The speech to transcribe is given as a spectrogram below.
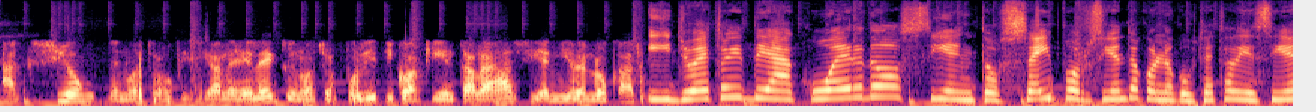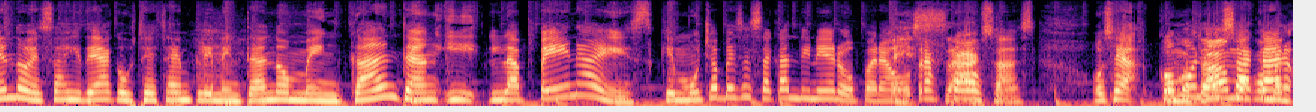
acción de nuestros oficiales electos y nuestros políticos aquí en Tallahassee a nivel local. Y yo estoy de acuerdo 106% con lo que usted está diciendo. Esas ideas que usted está implementando me encantan. Y la pena es que muchas veces sacan dinero para otras cosas. O sea, Como ¿cómo no, sacar,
